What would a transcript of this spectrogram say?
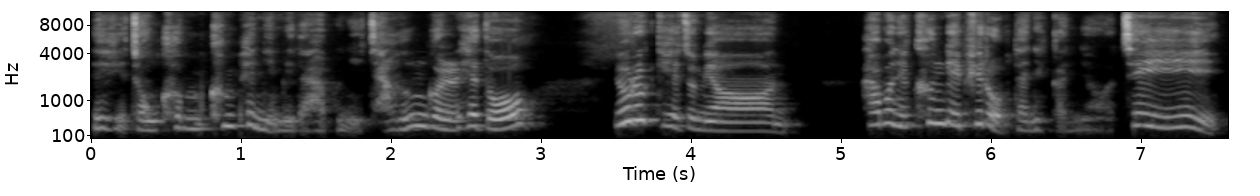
이게 좀 큰, 큰 편입니다. 화분이 작은 걸 해도 이렇게 해주면 화분이 큰 게 필요 없다니까요. 제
